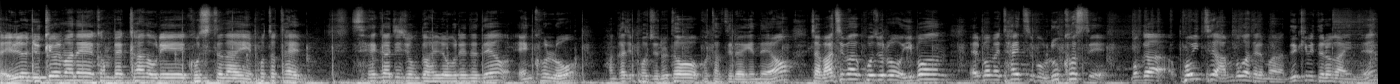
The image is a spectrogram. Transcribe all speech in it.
자, 1년 6개월 만에 컴백한 우리 고스트 나인 포토타임 세 가지 정도 하려고 그랬는데요. 앵콜로 한 가지 포즈를 더 부탁드려야겠네요. 자, 마지막 포즈로 이번 앨범의 타이틀곡 루커스에 뭔가 포인트 안무가 될 만한 느낌이 들어가 있는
